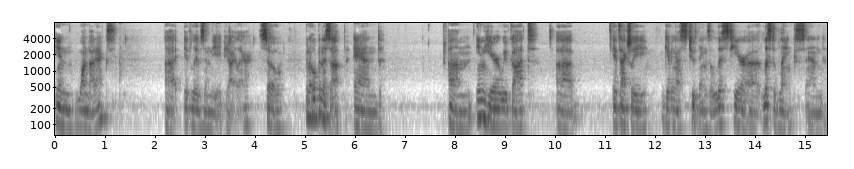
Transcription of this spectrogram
in 1.x, uh, it lives in the API layer. So I'm going to open this up, and um, in here we've got, uh, it's actually giving us two things, a list here, a list of links, and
